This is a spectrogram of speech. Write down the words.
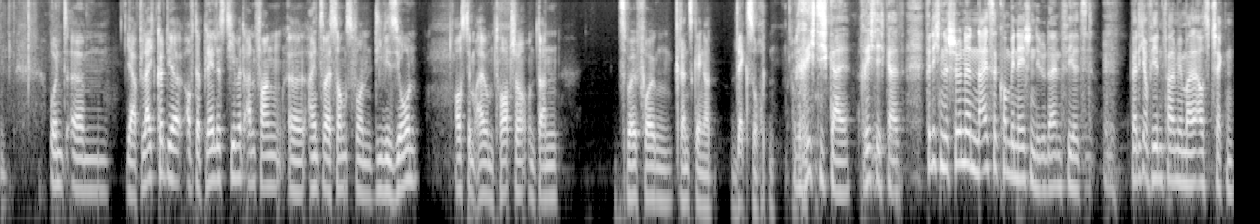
Und ähm, ja, vielleicht könnt ihr auf der Playlist hiermit anfangen, äh, ein, zwei Songs von Division aus dem Album Torture und dann zwölf Folgen Grenzgänger wegsuchten. Richtig geil. Richtig geil. Finde ich eine schöne, nice Combination, die du da empfiehlst. Werde ich auf jeden Fall mir mal auschecken.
